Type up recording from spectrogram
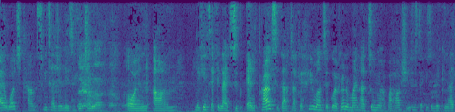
i watched um Sweet Adjeley's video on um making turkey light soup. And prior to that like a few months ago a friend of mine had told me about how she uses turkey to make light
